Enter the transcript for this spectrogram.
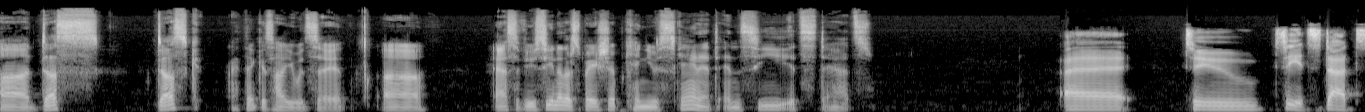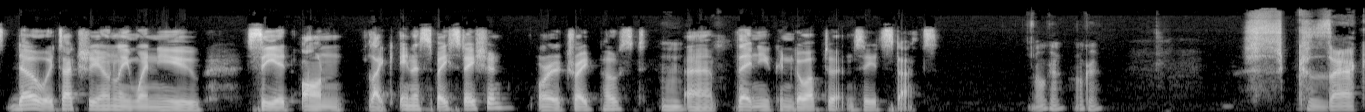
uh, dusk, dusk, I think is how you would say it. Uh, asks if you see another spaceship, can you scan it and see its stats? uh, to see its stats. No, it's actually only when you see it on like in a space station or a trade post. Um, then you can go up to it and see its stats. Okay, okay. Kazak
